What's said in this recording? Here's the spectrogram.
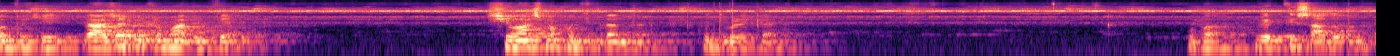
ಒಂದು ರಾಜ ವಿಕ್ರಮಾದಿತ್ಯ ಶಿವಾಶ್ಮ ಕುಂತಿದ್ದಂತ ಕುಂತ ಬಳಿಕ ಒಬ್ಬ ವ್ಯಕ್ತಿ ಸಾಧು ಅಂತ.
